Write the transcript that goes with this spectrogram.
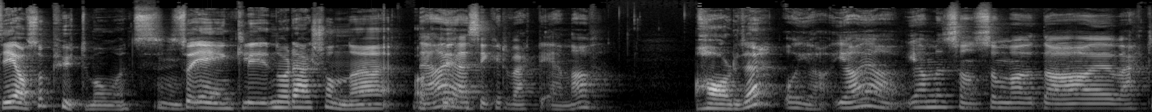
Det er også putemoments. Så egentlig, når det er sånne Det har jeg sikkert vært en av. Har du det? Å ja. Ja, ja. ja, men sånn som da har vært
